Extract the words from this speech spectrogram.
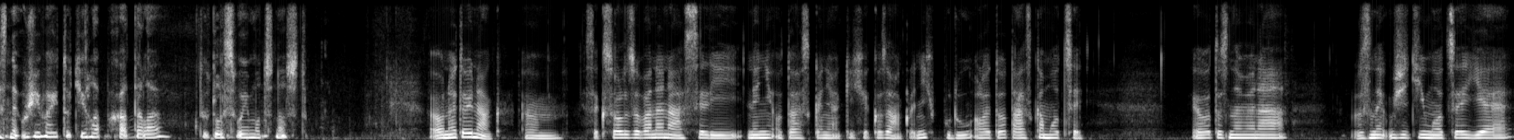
Zneužívají to tihle pachatele, tuto svoji mocnost? Ono je to jinak. Um, sexualizované násilí není otázka nějakých jako základních pudů, ale je to otázka moci. Jo, to znamená, zneužití moci je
